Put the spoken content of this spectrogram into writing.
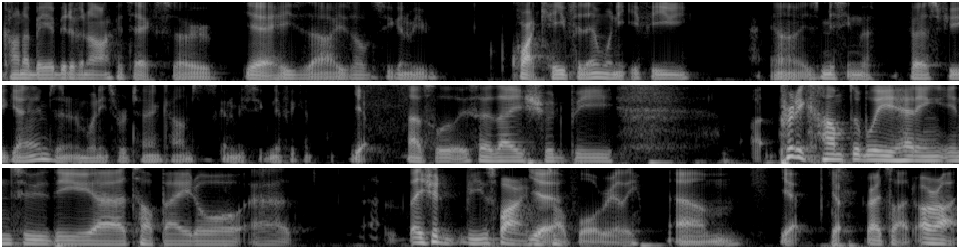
kind of be a bit of an architect. So yeah, he's uh, he's obviously going to be quite key for them when he, if he uh, is missing the first few games and when his return comes, it's going to be significant. Yep, absolutely. So they should be uh, pretty comfortably heading into the uh, top eight, or uh, they should be aspiring Yeah. for top four, really. Um, yeah, Yep. great side. All right.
